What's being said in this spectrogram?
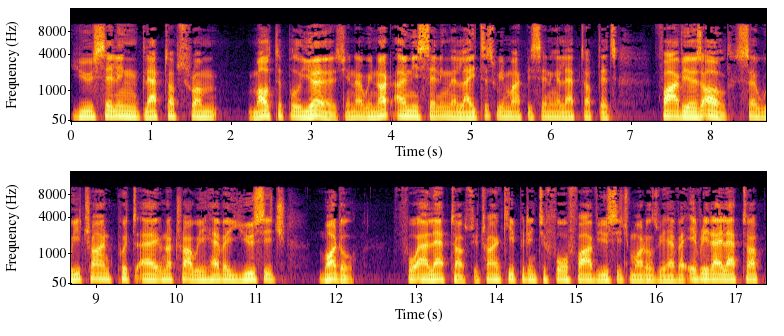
you're selling laptops from multiple years. You know, we're not only selling the latest. We might be selling a laptop that's five years old. So we try and put a, not try, we have a usage model for our laptops. We try and keep it into four or five usage models. We have an everyday laptop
